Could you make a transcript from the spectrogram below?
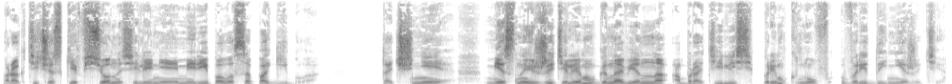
Практически все население Мериполоса погибло. Точнее, местные жители мгновенно обратились, примкнув в ряды нежити.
